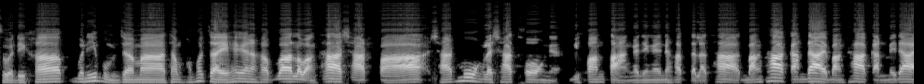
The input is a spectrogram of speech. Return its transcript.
สวัสดีครับ วันนี้ผมจะมาทำความเข้าใจให้นะครับ ว่าระหว่างท่าชาร์จฟ้าชาร์จม่วงและชาร์จทองเนี่ยมีความต่างกันยังไงนะครับ แต่ละท่าบางท่ากันได้ บางท่ากันไม่ได้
